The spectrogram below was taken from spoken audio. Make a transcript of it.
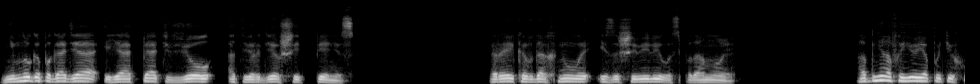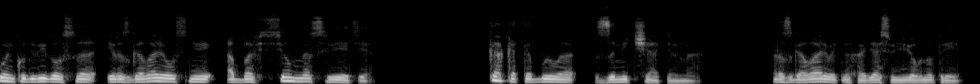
Немного погодя, я опять ввел отвердевший пенис. Рейка вдохнула и зашевелилась подо мной. Обняв ее, я потихоньку двигался и разговаривал с ней обо всем на свете. Как это было замечательно — разговаривать, находясь у нее внутри.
